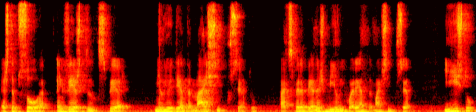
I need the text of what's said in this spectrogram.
esta pessoa, em vez de receber 1080 mais 5%, vai receber apenas 1040 mais 5%. E isto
